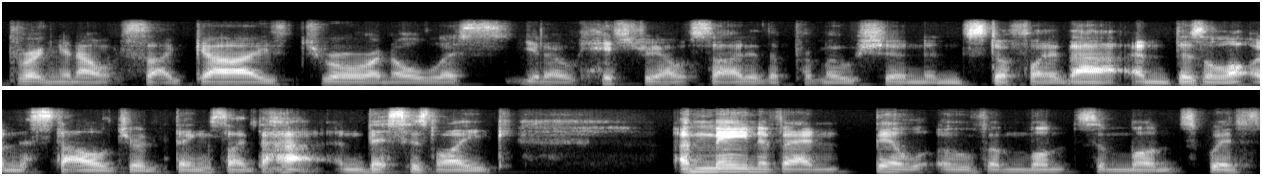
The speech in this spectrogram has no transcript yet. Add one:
bring in outside guys, drawing all this, you know, history outside of the promotion and stuff like that. And there's a lot of nostalgia and things like that. And this is like a main event built over months and months with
